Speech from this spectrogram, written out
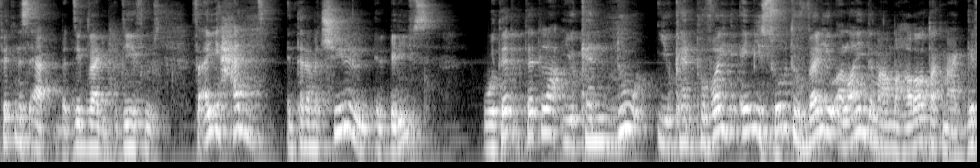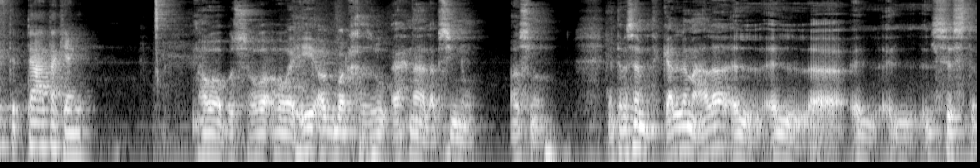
فتنس اب بديك فاليو بديك فلوس. فأي حد أنت لما تشيل البيليفز وتطلع يو كان دو يو كان بروفايد اني سورت اوف فاليو الايند مع مهاراتك مع الجفت بتاعتك يعني. هو بص هو هو إيه أكبر خازوق إحنا لابسينه أصلا؟ انت مثلا بتتكلم على ال ال ال ال ال system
